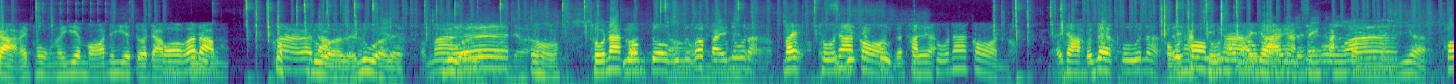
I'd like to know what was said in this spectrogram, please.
กากไอ้พงไอ้เหี้ยมอสไอ้เหี้ยตัวดำคอก็ดโอ้โหรั่วเลยรั่วเลยมารั่วเอ้เลยยยโอ้โหโชว์หน้ารก่อวนมตัวคุณนึกว่าไปนู่นอะ ไม่โชว์หน้าก่อนไปกระตุกกระเทหัดโชว์หน้าก่อน ไอ้ดำไปแบกปูนอะผมเอ้ยหัดพ่อโชว์หน้าไอ้ยายายอะในกี่โมคันก่อนไหนเหี้ยพ่อ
